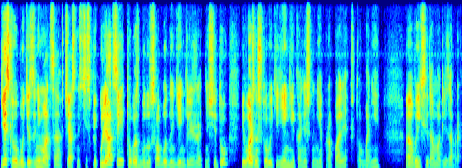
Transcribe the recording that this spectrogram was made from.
Если вы будете заниматься, в частности, спекуляцией, то у вас будут свободные деньги лежать на счету. И важно, чтобы эти деньги, конечно, не пропали, чтобы они, э, вы их всегда могли забрать.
